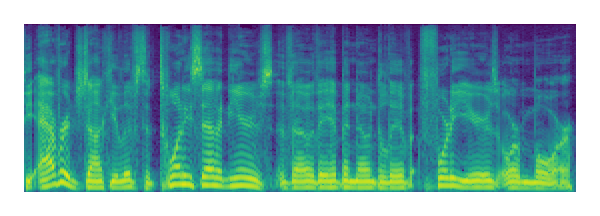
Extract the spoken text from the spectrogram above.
The average donkey lives to 27 years, though they have been known to live 40 years or more.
